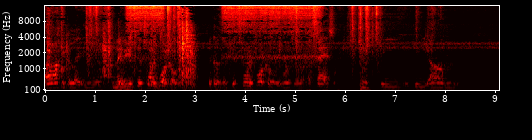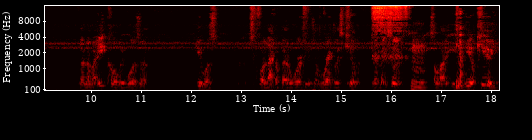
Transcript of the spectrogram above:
Oh, I think the lady years. Later the, years. the 24 Kobe. Because the, the 24 Kobe was an assassin. Hmm. The the um the number eight Kobe was a he was for lack of better words, he was a reckless killer. That make sense? Mm, So like you know, he'll kill you,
